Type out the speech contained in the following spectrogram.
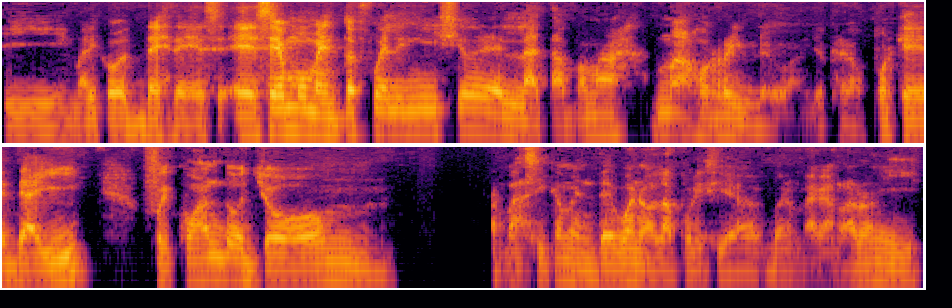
Y, marico, desde ese, ese, momento fue el inicio de la etapa más, más horrible, yo creo, porque de ahí fue cuando yo, mm, básicamente, bueno, la policía, bueno, me agarraron y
